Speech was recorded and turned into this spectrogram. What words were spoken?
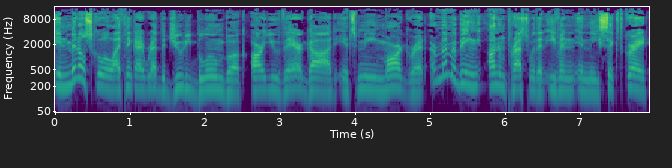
in middle school i think i read the judy blume book are you there god? It's me margaret. I remember being unimpressed with it even in the sixth grade.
